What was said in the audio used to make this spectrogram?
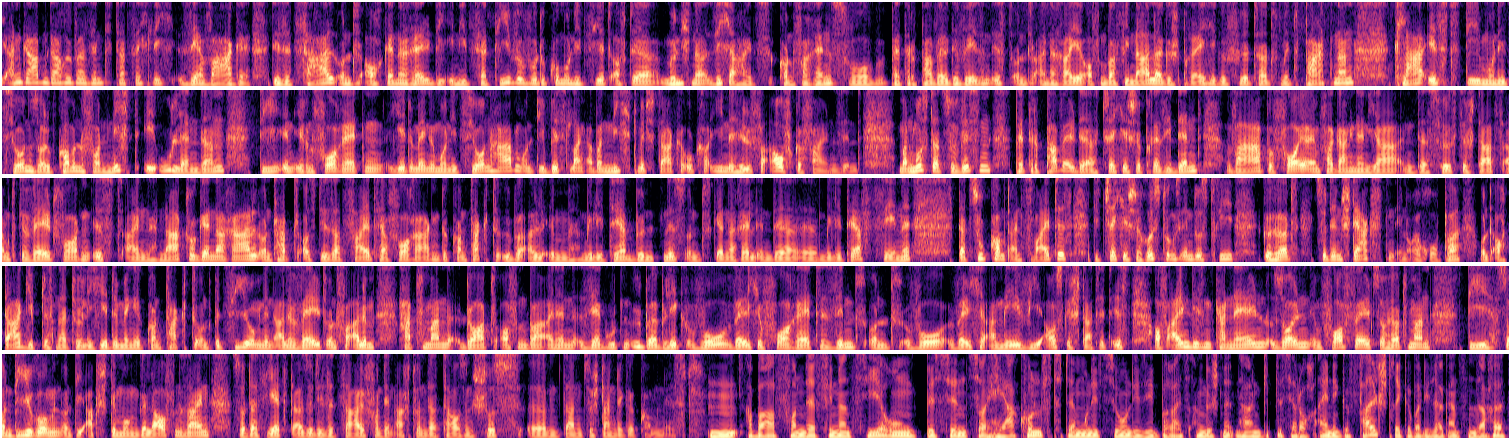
Die Angaben darüber sind tatsächlich sehr vage. Diese Zahl und auch generell die Initiative wurde kommuniziert auf der Münchner Sicherheitskonferenz, wo Petr Pavel gewesen ist und eine Reihe offenbar finaler Gespräche geführt hat mit Partnern. Klar ist, die Munition soll kommen von Nicht-EU-Ländern, die in ihren Vorräten jede Menge Munition haben und die bislang aber nicht mit starker Ukraine-Hilfe aufgefallen sind. Man muss dazu wissen, Petr Pavel, der tschechische Präsident, war, bevor er im vergangenen Jahr in das höchste Staatsamt gewählt worden ist, ein NATO-General und hat aus dieser Zeit hervorragende Kontakte überall im Militärbündnis und generell in der äh, Militärszene. Dazu kommt ein zweites. Die tschechische Rüstungsindustrie gehört zu den stärksten in Europa und auch da gibt es natürlich jede Menge Kontakte und Beziehungen in alle Welt und vor allem hat man dort offenbar einen sehr guten Überblick, wo welche Vorräte sind und wo welche Armee wie ausgestattet ist. Auf allen diesen Kanälen sollen im Vorfeld, so hört man, die Sondierungen und die Abstimmungen gelaufen sein, sodass jetzt also diese Zahl von den 800.000 Schuss ähm, dann zustande gekommen ist. Mhm, aber von der Finanzierung bis hin zur Herkunft der Munition, die Sie bereits angeschnitten haben, gibt es ja doch einige Fallstricke bei dieser ganzen Sache.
